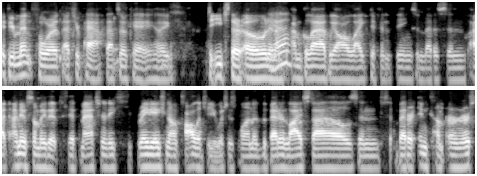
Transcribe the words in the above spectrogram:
if you're meant for it, that's your path. That's okay. Like to each their own. And Yeah. I'm, I'm glad we all like different things in medicine. I, I knew somebody that that matched into radiation oncology, which is one of the better lifestyles and better income earners.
